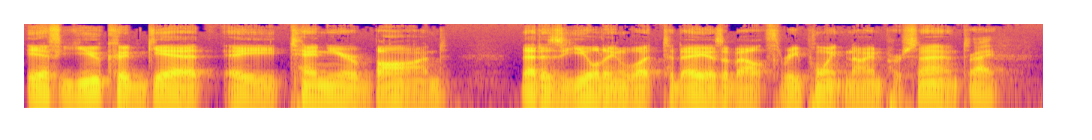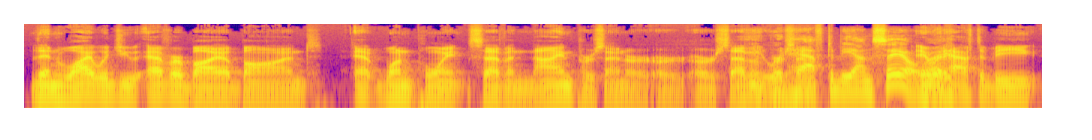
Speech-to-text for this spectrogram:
if you could get a 10-year bond that is yielding what today is about 3.9%, Right. then why would you ever buy a bond at 1.79% or, or, or 7%? It would have to be on sale. it would have to be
